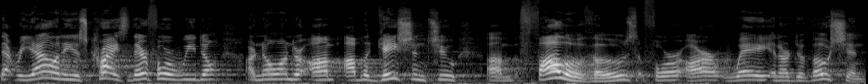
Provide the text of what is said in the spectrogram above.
That reality is Christ. Therefore, we don't are no under um, obligation to um, follow those for our way and our devotion,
